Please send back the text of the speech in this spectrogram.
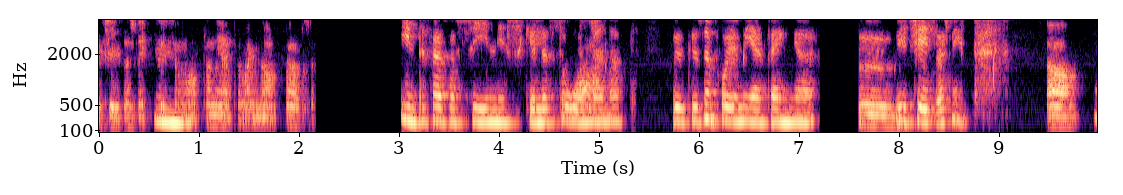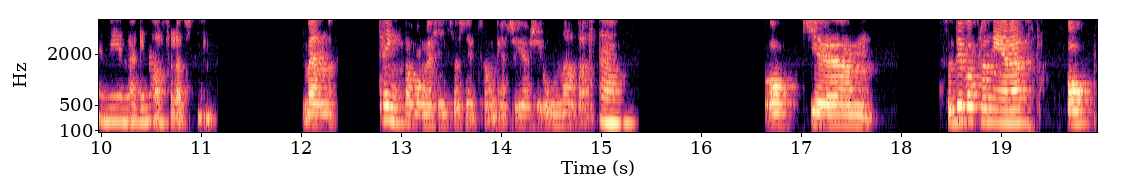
ett kejsarsnitt Mm. liksom, har planerat en vaginalfödsel. Inte för att vara cynisk eller så, men att sjukhusen får ju mer pengar Mm, vid ett kejsarsnitt ja. vid en vaginalförlossning. Men tänk vad många kejsarsnitt som kanske görs i onödan. Ja. Och ehm, så det var planerat och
